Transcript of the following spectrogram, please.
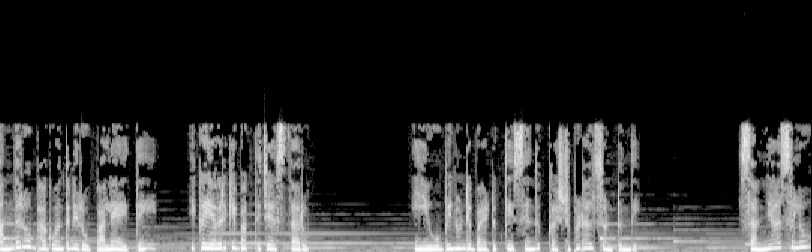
అందరూ భగవంతుని రూపాలే అయితే ఇక ఎవరికి భక్తి చేస్తారు? ఈ ఊబి నుండి బయటకు తీసేందుకు కష్టపడాల్సి ఉంటుంది. సన్యాసులు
